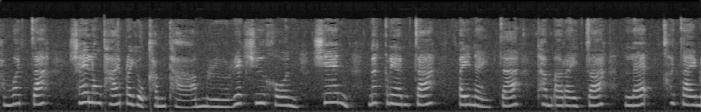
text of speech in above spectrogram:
คำว่าจ๊ะใช้ลงท้ายประโยคคำถามหรือเรียกชื่อคน เช่น นักเรียนจ๊ะ ไปไหนจ๊ะทำอะไรจ๊ะ และเข้าใจไหม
